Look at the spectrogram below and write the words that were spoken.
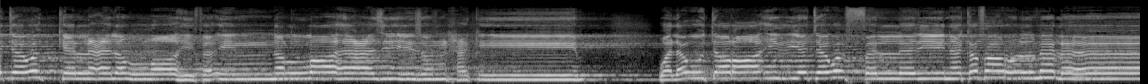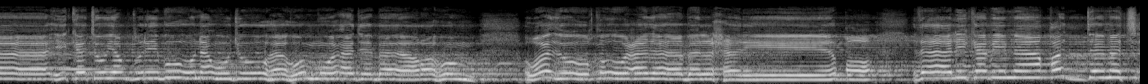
يتوكل على الله فإن الله عزيز حكيم. ولو ترى إذ يتوفى الذين كفروا الملائكة يضربون وجوههم وأدبارهم وذوقوا عذاب الحريق. ذلك بما قدمت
